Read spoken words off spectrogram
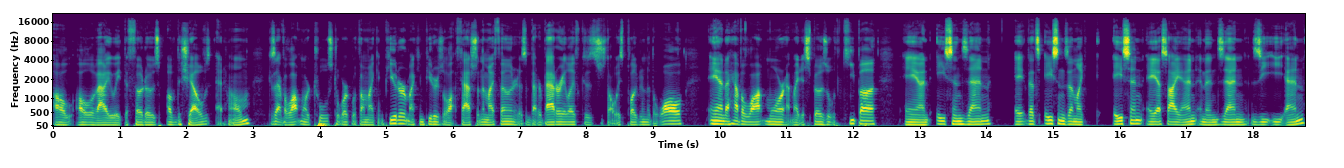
I'll, I'll evaluate the photos of the shelves at home because I have a lot more tools to work with on my computer. My computer is a lot faster than my phone. It has a better battery life because it's just always plugged into the wall. And I have a lot more at my disposal with Keepa and Asin Zen. A, that's Asin Zen, like Asin, A S I N, and then Zen, Z E N.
